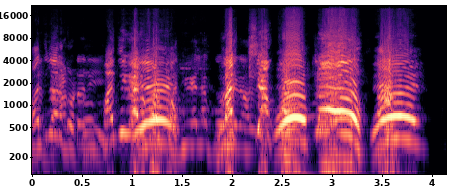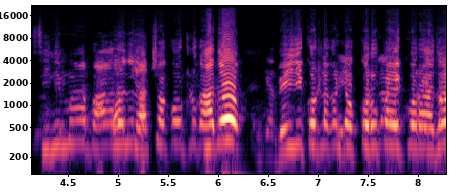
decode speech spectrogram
పదివేల కోట్లు. పదివేల కోట్లు. లక్ష కోట్లు. సినిమా బాగాలేదు లక్ష కోట్లు కాదు. వెయ్యి కోట్ల కంటే ఒక్క రూపాయి ఎక్కువ రాదు.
